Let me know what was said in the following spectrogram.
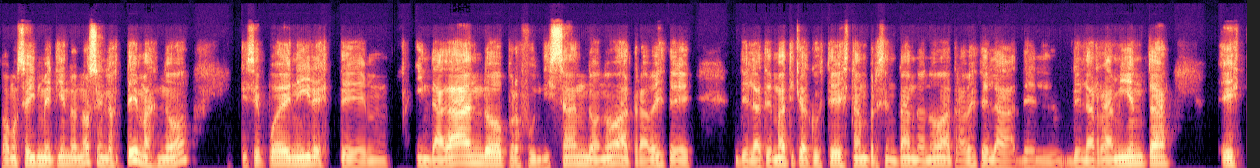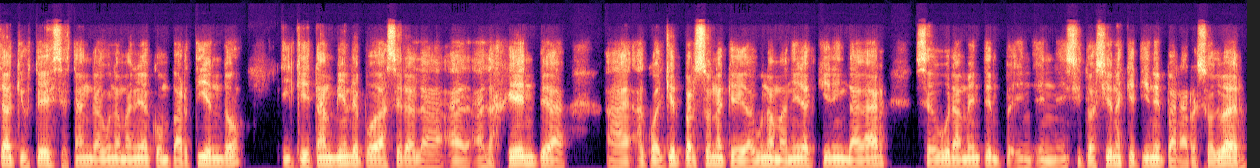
vamos a ir metiéndonos en los temas, ¿no? Que se pueden ir este, indagando, profundizando, ¿no? A través de, de la temática que ustedes están presentando, ¿no? A través de la, la herramienta esta que ustedes están de alguna manera compartiendo y que también le puede hacer a la, gente, a, cualquier persona que de alguna manera quiera indagar, seguramente en, situaciones que tiene para resolver.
